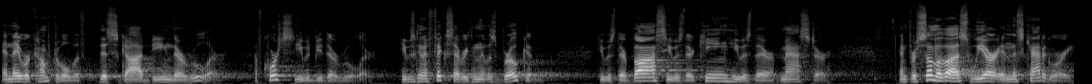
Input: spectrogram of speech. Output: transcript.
and they were comfortable with this God being their ruler. Of course, he would be their ruler. He was going to fix everything that was broken. He was their boss, he was their king, he was their master. And for some of us, we are in this category.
